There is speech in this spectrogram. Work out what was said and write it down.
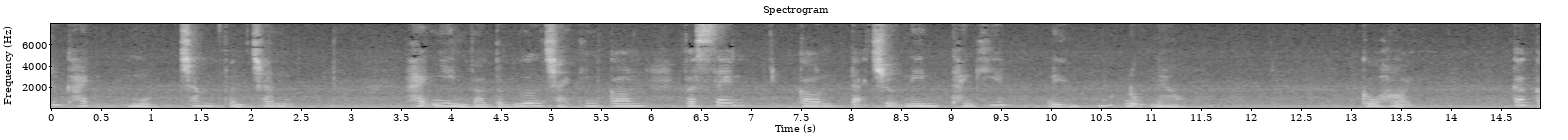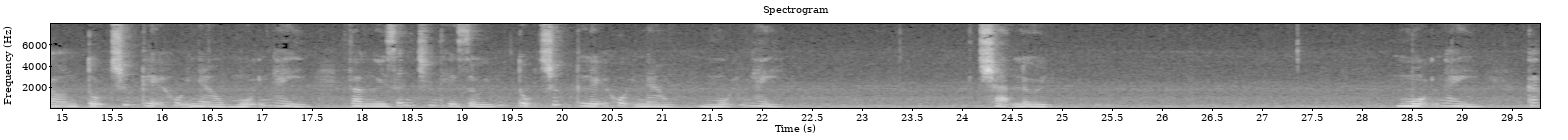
đức hạnh một trăm phần trăm. Hãy nhìn vào tấm gương trái tim con và xem con đã trở nên thanh khiết đến mức độ nào. Câu hỏi các con tổ chức lễ hội nào mỗi ngày và người dân trên thế giới tổ chức lễ hội nào mỗi ngày? Trả lời. Mỗi ngày, các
